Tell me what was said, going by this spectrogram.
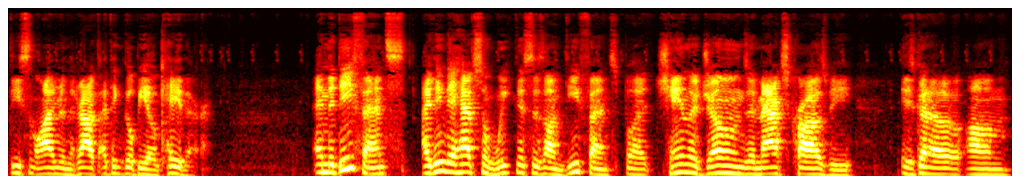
decent lineman in the draft. I think they'll be okay there. And the defense, I think they have some weaknesses on defense, but Chandler Jones and Maxx Crosby is going to, um,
